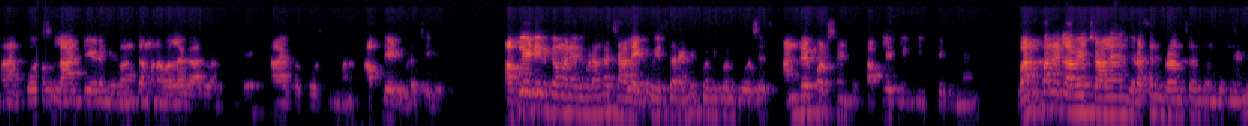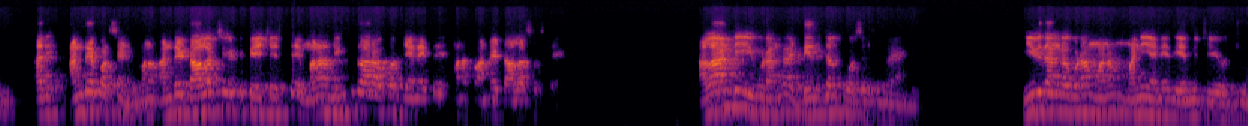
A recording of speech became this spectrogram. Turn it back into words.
మనం కోర్సు లాంచ్ చేయడం ఇదంతా మన వల్ల కాదు అనుకుంటే ఆ యొక్క కోర్సుని మనం అప్డేట్ కూడా చేయొచ్చు. అప్లైట్ ఇన్కమ్ అనేది కూడా చాలా ఎక్కువ ఇస్తారండి. కొన్ని కొన్ని courses hundred percent affiliate link ఇచ్చేట్టున్నాను one funnel away challenge Russell Brunson ఉంటుందండి. అది హండ్రెడ్ పర్సెంట్ మనం హండ్రెడ్ డాలర్స్ పెట్టి పే చేస్తే మన లింక్ ద్వారా ఒకరు జాయిన్ అయితే మనకు హండ్రెడ్ డాలర్స్ వస్తాయి. అలాంటివి కూడా డిజిటల్ కోర్సెస్ ఉన్నాయండి. ఈ విధంగా కూడా మనం మనీ అనేది ఎర్న్ చేయవచ్చు.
